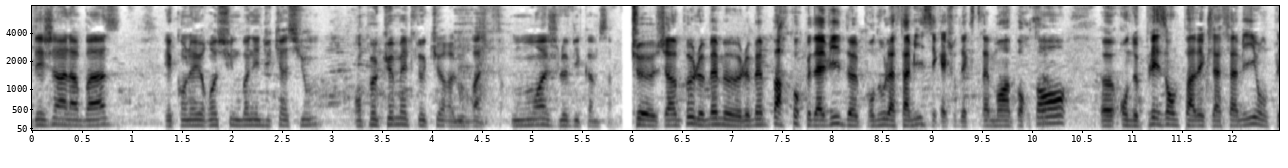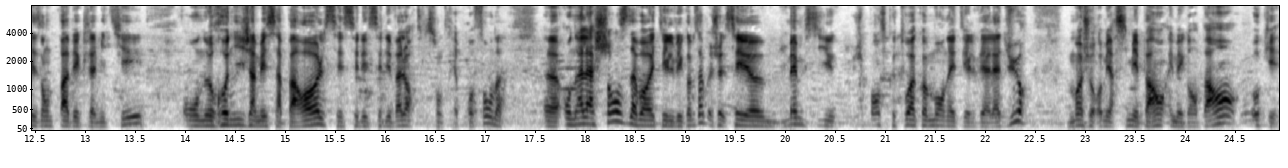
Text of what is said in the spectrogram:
déjà à la base, et qu'on a reçu une bonne éducation, on peut que mettre le cœur à l'ouvrage. Moi, je le vis comme ça. J'ai un peu le même, le même parcours que David. Pour nous, la famille, c'est quelque chose d'extrêmement important. Euh, on ne plaisante pas avec la famille, on ne plaisante pas avec l'amitié. On ne renie jamais sa parole. C'est des, valeurs qui sont très profondes. Euh, on a la chance d'avoir été élevé comme ça. Je, euh, même si je pense que toi comme moi, on a été élevé à la dure. Moi, je remercie mes parents et mes grands-parents. Ok.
